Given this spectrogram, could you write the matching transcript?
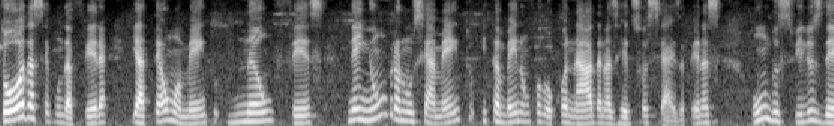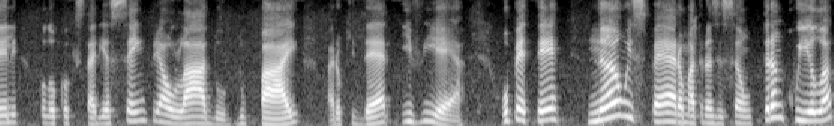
toda a segunda-feira e, até o momento, não fez nenhum pronunciamento e também não colocou nada nas redes sociais. Apenas um dos filhos dele colocou que estaria sempre ao lado do pai para o que der e vier. O PT não espera uma transição tranquila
